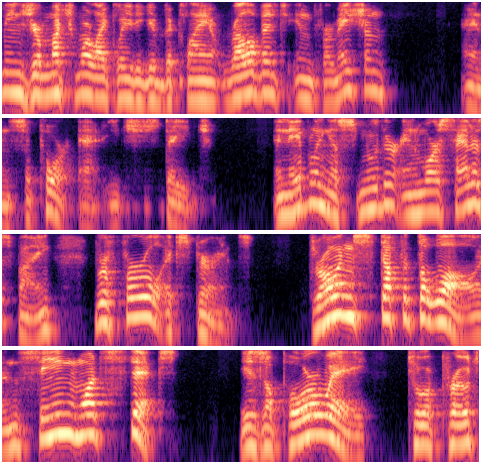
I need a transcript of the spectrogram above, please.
means you're much more likely to give the client relevant information and support at each stage, enabling a smoother and more satisfying referral experience. Throwing stuff at the wall and seeing what sticks is a poor way to approach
